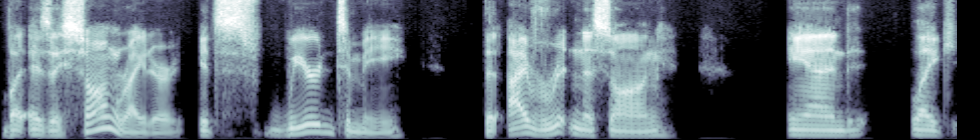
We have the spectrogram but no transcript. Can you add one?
But as a songwriter, it's weird to me that I've written a song and like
